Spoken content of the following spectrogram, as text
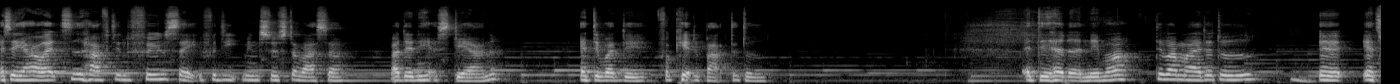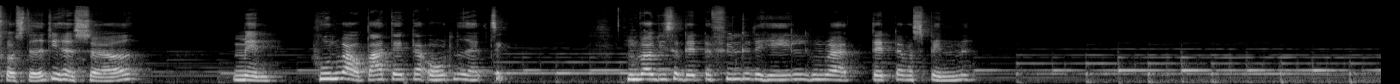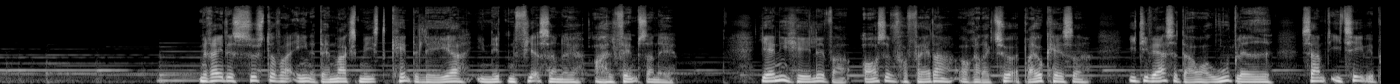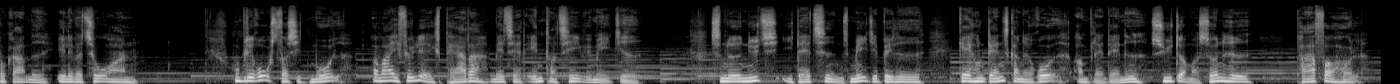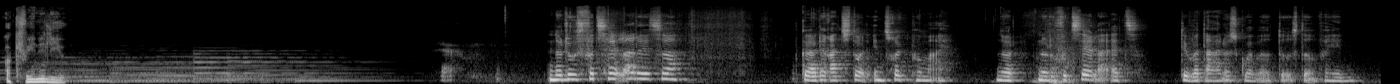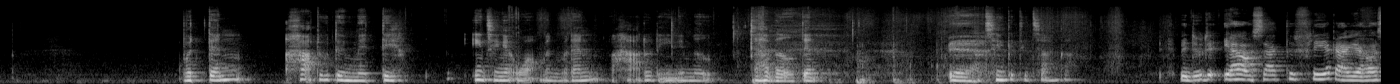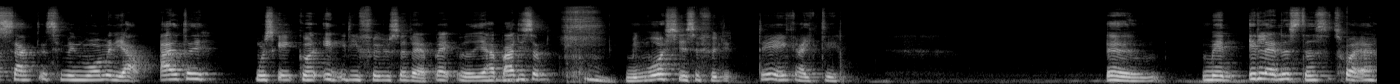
altså jeg har jo altid haft en følelse af, fordi min søster var så, var den her stjerne, at det var det forkerte barn, der døde. At det havde været nemmere. Det var mig, der døde. Mm. Øh, jeg tror stadig, de havde sørget. Men hun var jo bare den, der ordnede alting. Hun var jo ligesom den, der fyldte det hele. Hun var den, der var spændende. Meretes søster var en af Danmarks mest kendte læger i 1980'erne og 90'erne. Janni Helle var også forfatter og redaktør af brevkasser i diverse dag- og ugeblade, samt i tv-programmet Elevatoren. Hun blev rost for sit mod og var ifølge eksperter med til at ændre tv-mediet. Som noget nyt i datidens mediebillede gav hun danskerne råd om blandt andet sygdom og sundhed, parforhold og kvindeliv. Ja. Når du fortæller det, så gør det ret stort indtryk på mig. Når, når du fortæller, at det var dig, der skulle have været død i stedet for hende. Hvordan har du det med det? En ting er ord, men hvordan har du det egentlig med at have været den? Ja. At tænke de tanker. Men det- jeg har jo sagt det flere gange. Jeg har også sagt det til min mor, men jeg har aldrig måske gået ind i de følelser, der er bagved. Jeg har bare ligesom... Mm. Min mor siger selvfølgelig, det er ikke rigtigt. Øhm, men et eller andet sted, så tror jeg,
